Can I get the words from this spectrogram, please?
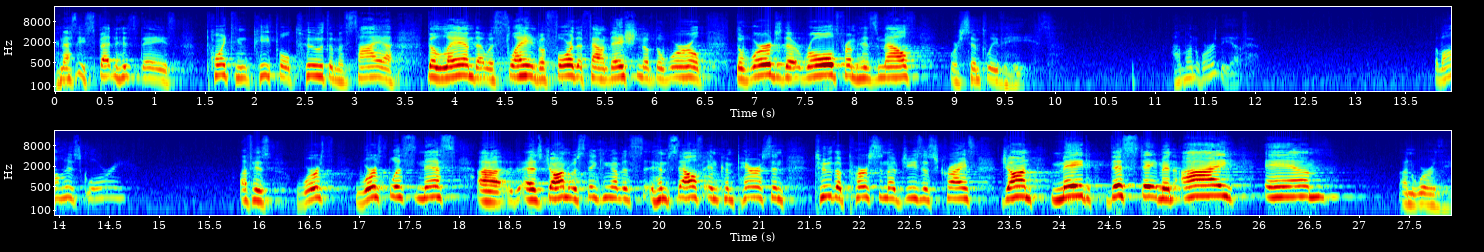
And as he spent his days pointing people to the Messiah, the Lamb that was slain before the foundation of the world, the words that rolled from his mouth were simply these I'm unworthy of it of all his glory, of his worth, worthlessness, uh, as John was thinking of his, himself in comparison to the person of Jesus Christ, John made this statement I am unworthy.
